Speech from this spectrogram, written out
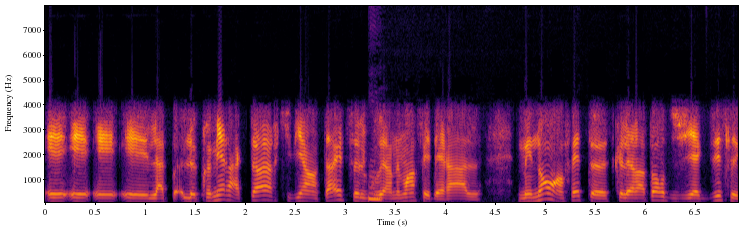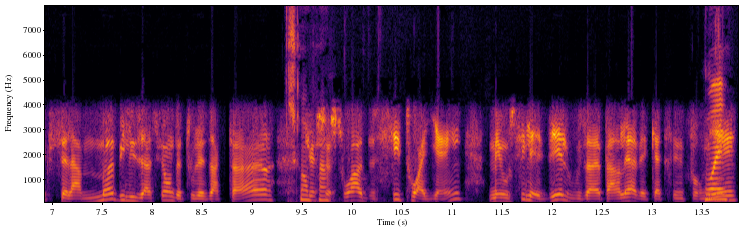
et, et, et, la, le premier acteur qui vient en tête, c'est le mm. gouvernement fédéral. Mais non, en fait, ce que le rapport du GIEC dit, c'est que c'est la mobilisation de tous les acteurs, que ce soit de citoyens, mais aussi les villes, vous avez parlé avec Catherine Fournier,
